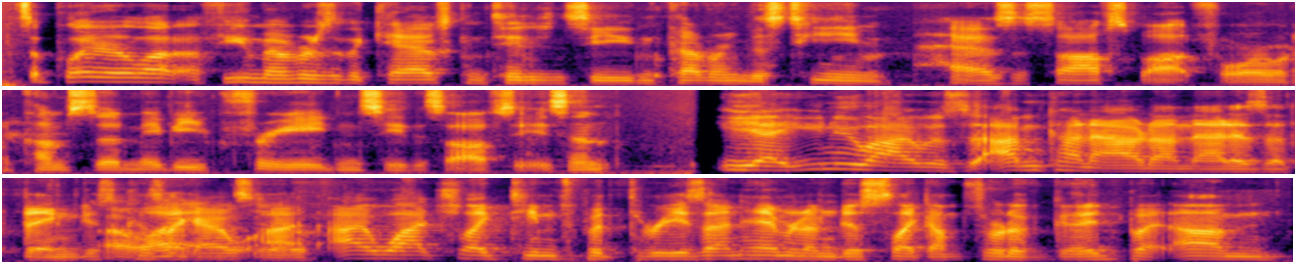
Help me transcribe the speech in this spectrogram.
that's a player a lot a few members of the Cavs contingency and covering this team has a soft spot for when it comes to maybe free agency this offseason. Offseason. Yeah, you knew I was. I'm kind of out on that as a thing, just Oh, because I like I, I. I watch like teams put threes on him, and I'm just like I'm sort of good. But um,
